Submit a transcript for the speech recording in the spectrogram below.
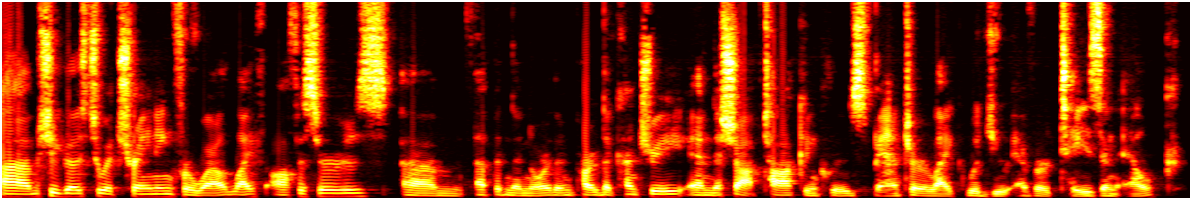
Um, she goes to a training for wildlife officers um, up in the northern part of the country, and the shop talk includes banter like, "Would you ever tase an elk?"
